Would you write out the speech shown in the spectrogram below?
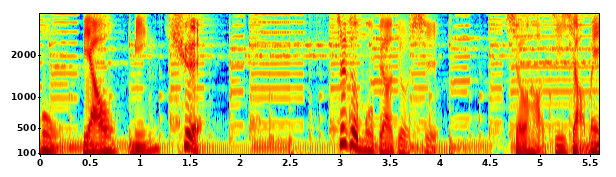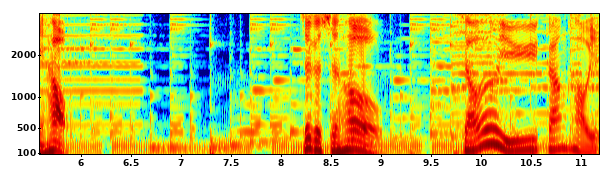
目标明确。这个目标就是修好鸡小妹号。这个时候，小鳄鱼刚好也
